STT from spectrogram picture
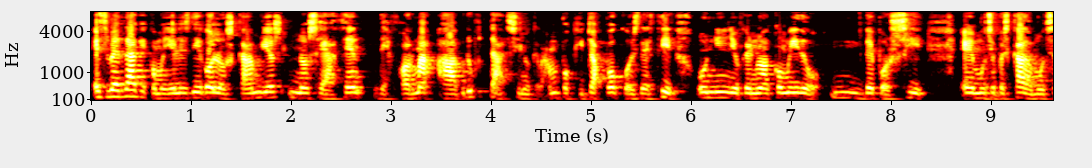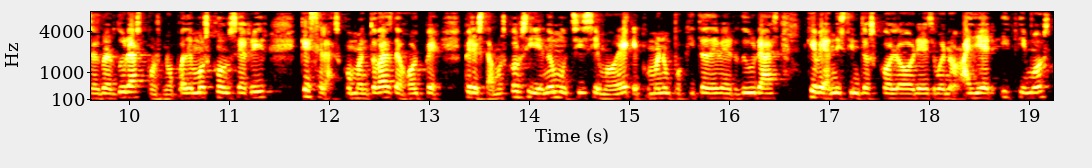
Es verdad que, como yo les digo, los cambios no se hacen de forma abrupta, sino que van poquito a poco. Es decir, un niño que no ha comido de por sí eh, mucho pescado, muchas verduras, pues no podemos conseguir que se las coman todas de golpe, pero estamos consiguiendo muchísimo ¿eh? que coman un poquito de verduras, que vean distintos colores. Bueno, ayer hicimos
